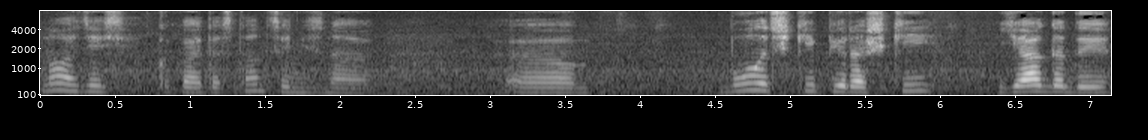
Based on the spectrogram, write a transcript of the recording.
Ну а здесь какая-то станция, не знаю. Э, булочки, пирожки, ягоды,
